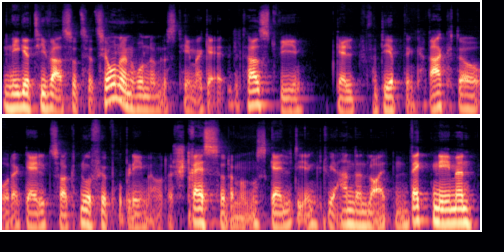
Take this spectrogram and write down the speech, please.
negative Assoziationen rund um das Thema Geld hast, wie Geld verdirbt den Charakter oder Geld sorgt nur für Probleme oder Stress oder man muss Geld irgendwie anderen Leuten wegnehmen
